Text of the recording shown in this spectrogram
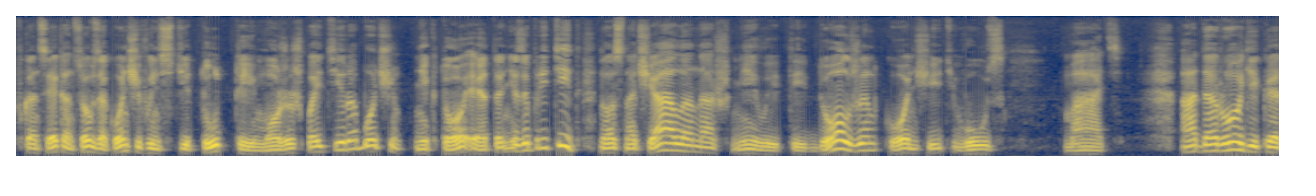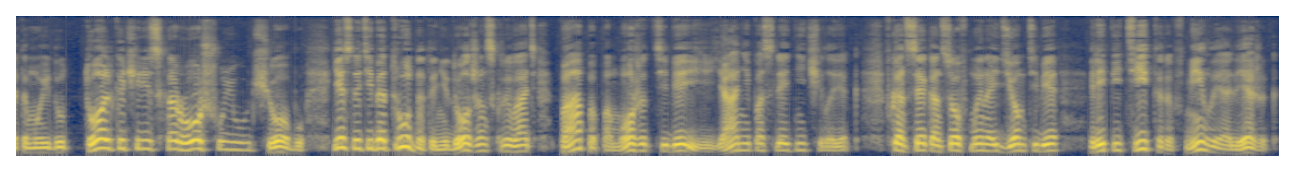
В конце концов, закончив институт, ты можешь пойти рабочим. Никто это не запретит. Но сначала, наш милый, ты должен кончить вуз. Мать а дороги к этому идут только через хорошую учебу. Если тебе трудно, ты не должен скрывать. Папа поможет тебе, и я не последний человек. В конце концов, мы найдем тебе репетиторов, милый Олежек.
